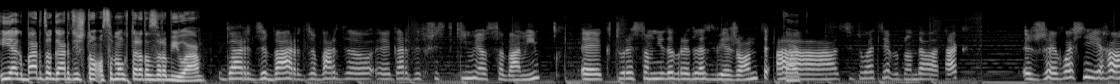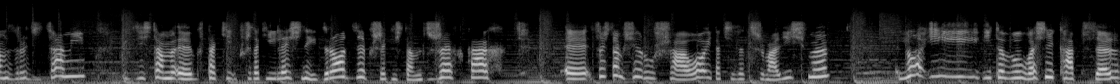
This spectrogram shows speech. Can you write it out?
i jak bardzo gardzisz tą osobą, która to zrobiła. Gardzę bardzo, bardzo e, gardzę wszystkimi osobami, e, które są niedobre dla zwierząt, a Tak. sytuacja wyglądała tak, że właśnie jechałam z rodzicami gdzieś tam e, przy, taki, przy takiej leśnej drodze, przy jakichś tam drzewkach, e, coś tam się ruszało i tak się zatrzymaliśmy. No i, i to był właśnie kapsel.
